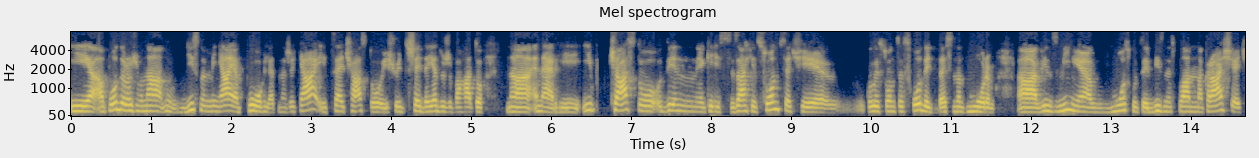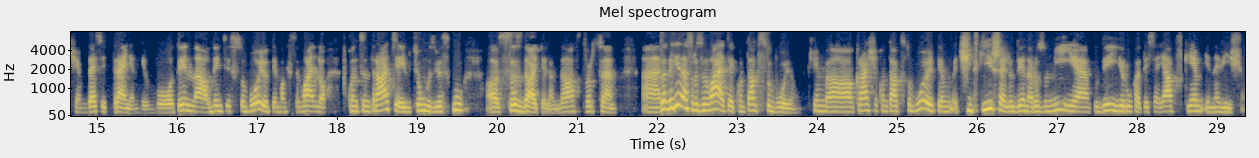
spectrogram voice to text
І подорож вона ну дійсно міняє погляд на життя, і це часто і що ще й дає дуже багато на енергії. І часто один якийсь захід сонця, чи коли сонце сходить десь над морем, він змінює в мозку цей бізнес-план на краще, чим 10 тренінгів. Бо ти наодинці з собою, ти максимально в концентрації і в цьому зв'язку з создателем, да, з творцем. Взагалі нас розвиває цей контакт з собою. Чим а, краще контакт з собою, тим чіткіше людина розуміє, куди її рухатися, як з ким і навіщо.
